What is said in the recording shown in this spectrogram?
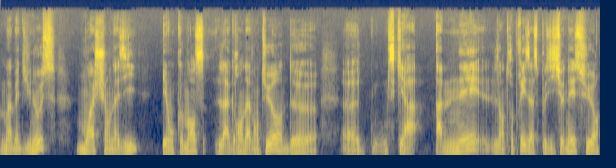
Mohamed Younous, moi, je suis en Asie et on commence la grande aventure de euh, ce qui a amener l'entreprise à se positionner sur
